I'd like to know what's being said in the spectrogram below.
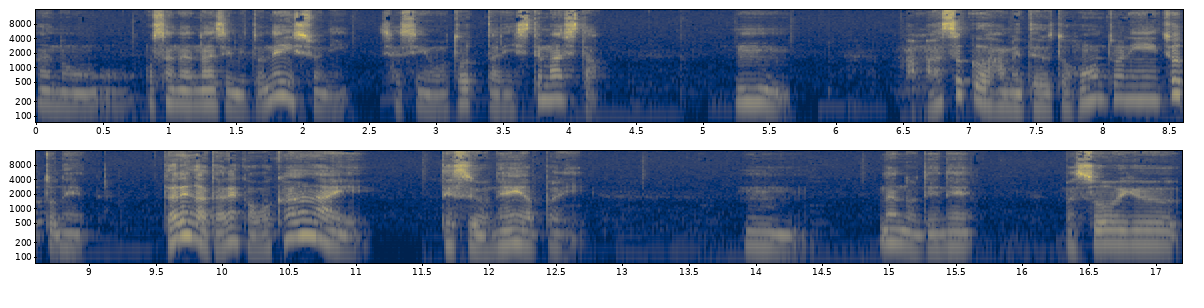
あの幼なじみとね一緒に写真を撮ったりしてました。うん、まあ、マスクをはめてると本当にちょっとね誰が誰かわからないですよねやっぱり。うん、なのでね、まあ、そういう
